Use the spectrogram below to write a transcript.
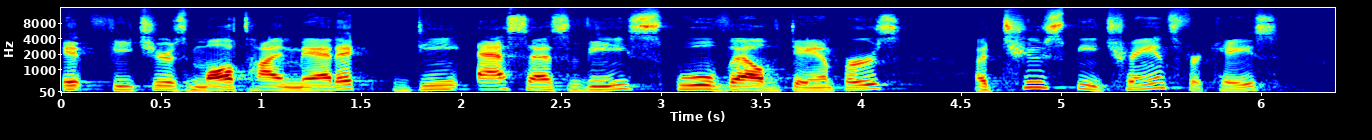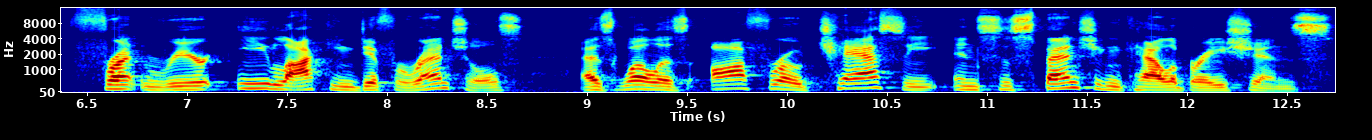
It features Multimatic DSSV spool valve dampers, a two speed transfer case, front and rear e locking differentials, as well as off road chassis and suspension calibrations.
